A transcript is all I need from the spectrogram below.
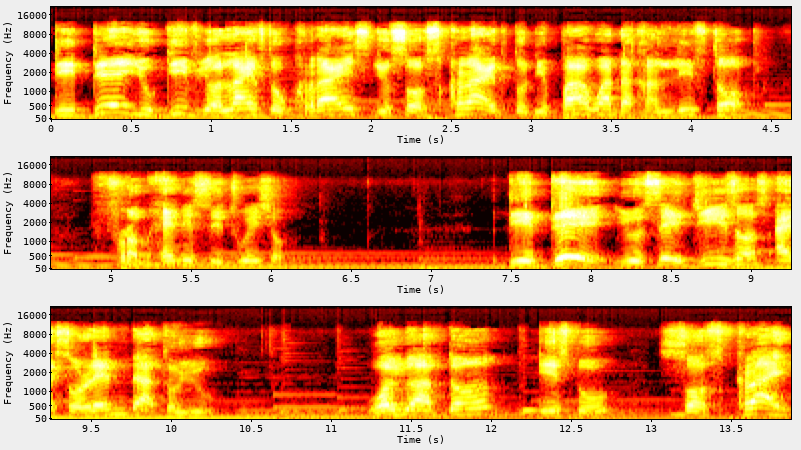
The day you give your life to Christ, you subscribe to the power that can lift up from any situation. The day you say, Jesus, I surrender to you, what you have done is to subscribe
